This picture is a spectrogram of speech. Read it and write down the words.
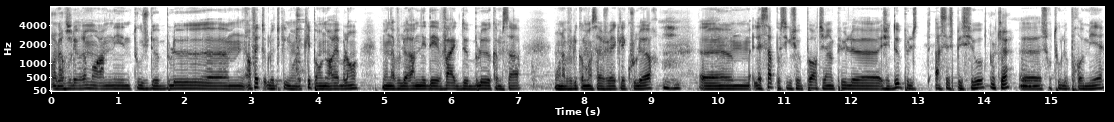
On a voulu vraiment ramener une touche de bleu. Euh, en fait, le, clip, le clip est en noir et blanc, mais on a voulu ramener des vagues de bleu comme ça. On a voulu commencer à jouer avec les couleurs. Mhm. Euh, les sapes aussi que je porte, j'ai un pull, j'ai deux pulls assez spéciaux. Ok. Surtout le premier.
